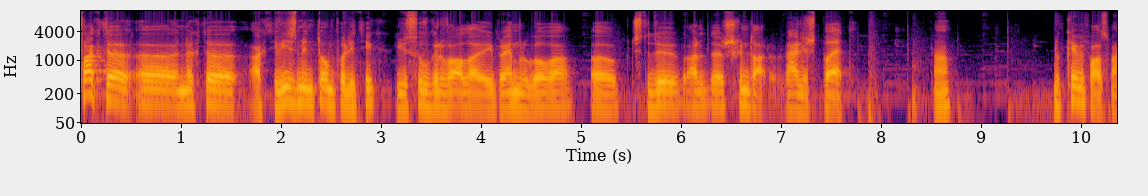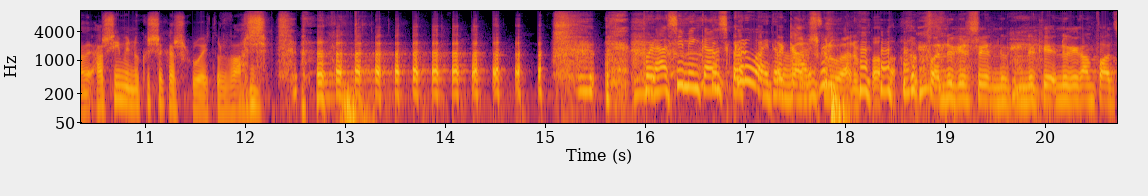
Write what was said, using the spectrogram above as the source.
Fakt, në këtë aktivizmin tonë politik, Jusuf Gërvalla, Ibrahim Rugova, që të dy ardhë shkrimtarë, realisht poetë. Nuk kemi pasë ma. Hashimi nuk është që ka shkruajtur vargje. Për Hashimin kanë shkruajtur vargje. Kanë shkruar, po. Po nuk e kam pasë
